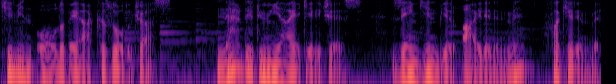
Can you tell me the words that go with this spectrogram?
Kimin oğlu veya kızı olacağız? Nerede dünyaya geleceğiz? Zengin bir ailenin mi, fakirin mi?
